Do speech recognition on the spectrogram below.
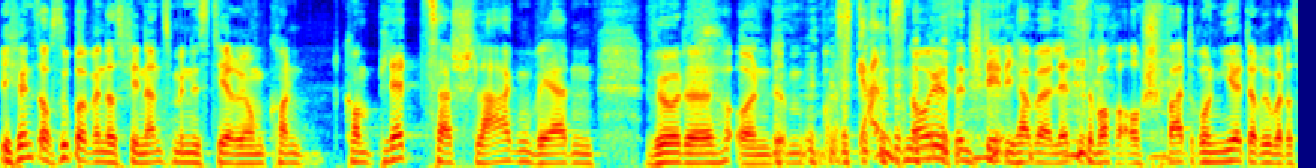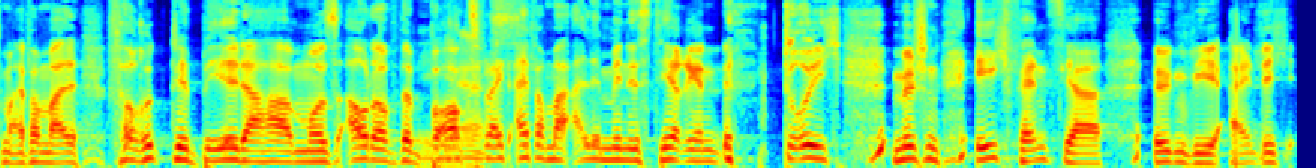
Ich fände es auch super, wenn das Finanzministerium kon komplett zerschlagen werden würde und ähm, was ganz Neues entsteht. Ich habe ja letzte Woche auch schwadroniert darüber, dass man einfach mal verrückte Bilder haben muss, out of the box, Yes. vielleicht einfach mal alle Ministerien durchmischen. Ich fänd's ja irgendwie eigentlich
